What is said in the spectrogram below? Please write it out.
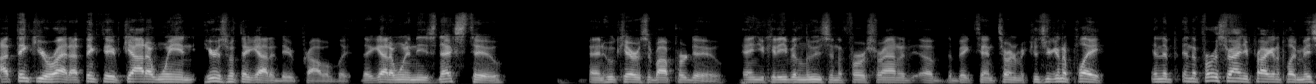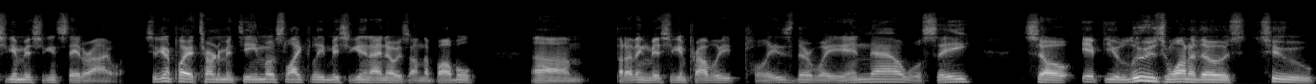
I think you're right. I think they've got to win. Here's what they got to do. Probably they got to win these next two, and who cares about Purdue? And you could even lose in the first round of, of the Big Ten tournament because you're going to play in the in the first round, you're probably going to play Michigan, Michigan State, or Iowa. So you're going to play a tournament team most likely. Michigan, I know, is on the bubble, um, but I think Michigan probably plays their way in now. We'll see. So if you lose one of those two,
